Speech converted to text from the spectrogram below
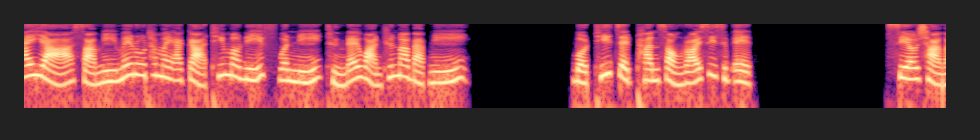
ไอ้หยาสามีไม่รู้ทำไมอากาศที่มาดีฟวันนี้ถึงได้หวานขึ้นมาแบบนี้ บทที่ 7241เซียวฉาง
